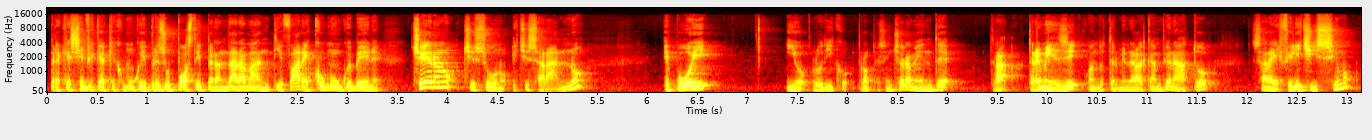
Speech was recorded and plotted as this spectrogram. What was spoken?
perché significa che comunque i presupposti per andare avanti e fare comunque bene c'erano, ci sono e ci saranno e poi, io lo dico proprio sinceramente, tra tre mesi, quando terminerà il campionato, sarei felicissimo,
